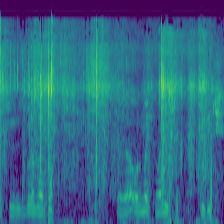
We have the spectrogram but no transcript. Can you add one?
Bakıyoruz buralarda bayağı olma ihtimali yüksek dedik.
